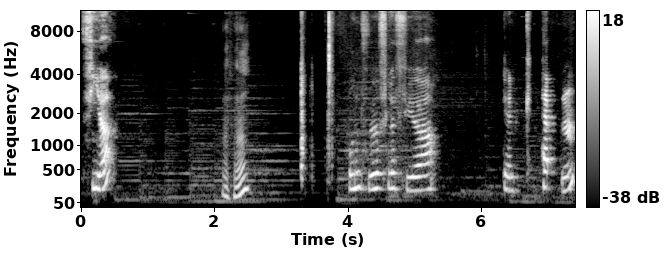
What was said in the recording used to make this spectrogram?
Vier. Mhm. Und würfle für den Captain.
